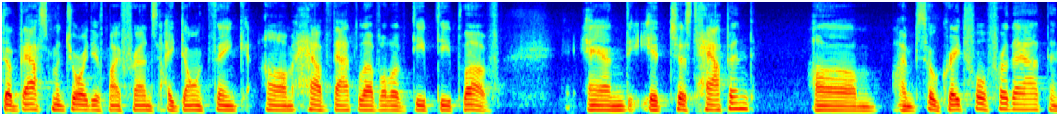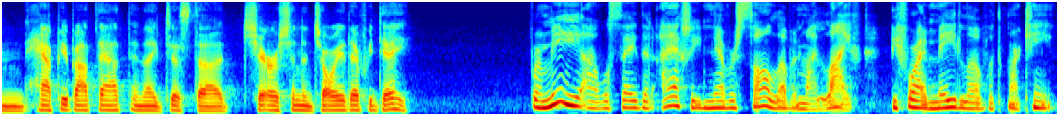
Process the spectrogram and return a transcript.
the vast majority of my friends, I don't think um, have that level of deep, deep love. And it just happened. Um, I'm so grateful for that and happy about that. And I just uh, cherish and enjoy it every day. For me, I will say that I actually never saw love in my life before I made love with Martine.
